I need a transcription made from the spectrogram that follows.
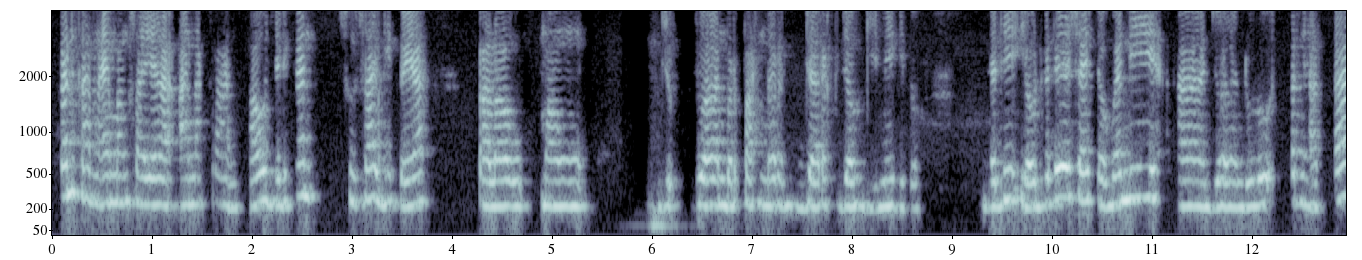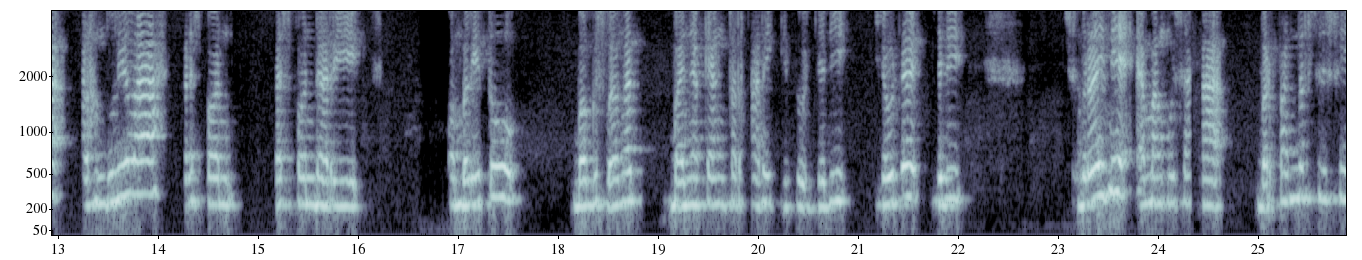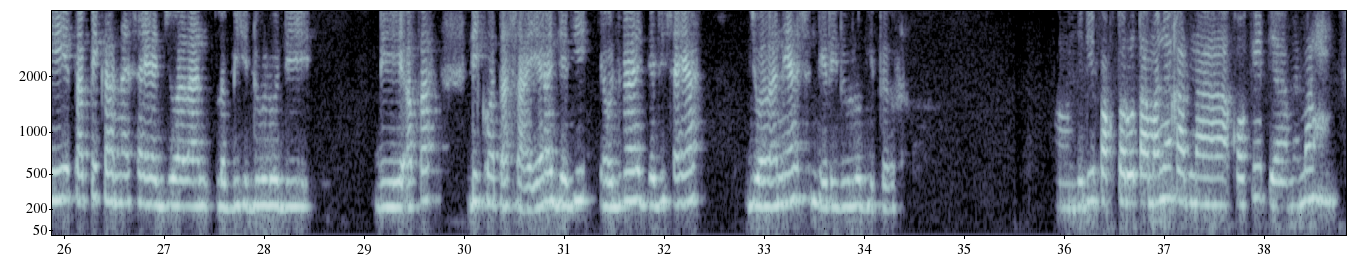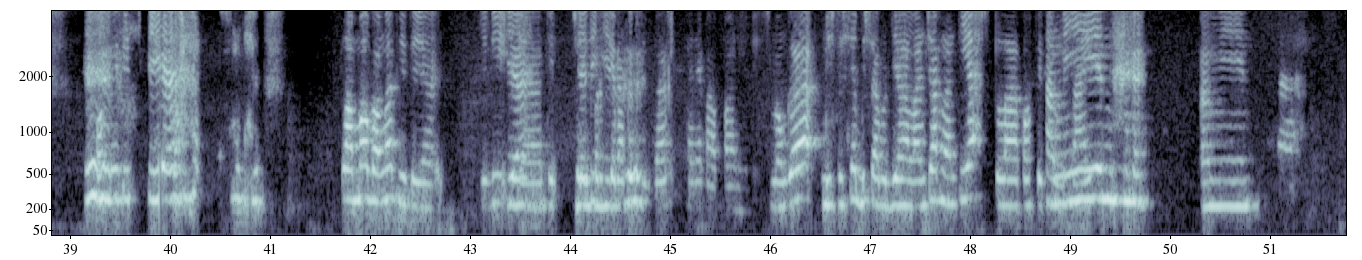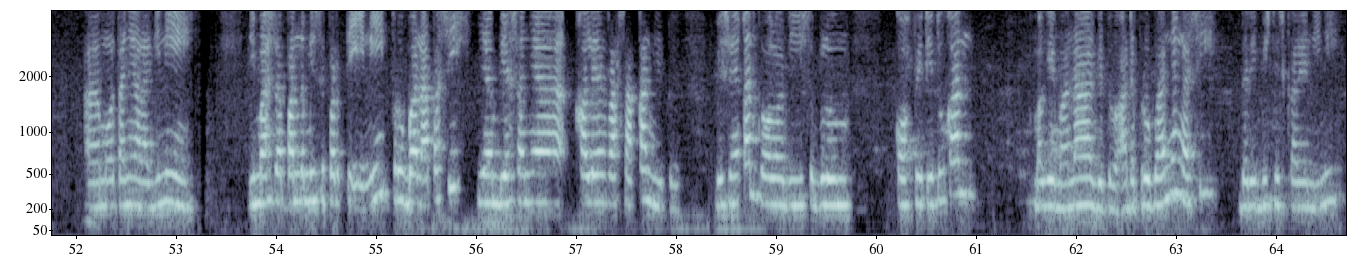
Kan karena emang saya anak rantau jadi kan susah gitu ya kalau mau jualan berpartner jarak jauh gini gitu. Jadi ya udah deh saya coba nih uh, jualan dulu. Ternyata alhamdulillah respon respon dari pembeli itu bagus banget banyak yang tertarik gitu. Jadi ya udah jadi sebenarnya ini emang usaha berpartner sih tapi karena saya jualan lebih dulu di di apa di kota saya jadi ya udah jadi saya jualannya sendiri dulu gitu oh, jadi faktor utamanya karena covid ya memang COVID itu iya. lama banget gitu ya. Jadi ya, ya jadi gitu. juga misalnya kapan. Semoga bisnisnya bisa berjalan lancar nanti ya setelah COVID Amin. selesai. Amin. Uh, mau tanya lagi nih, di masa pandemi seperti ini, perubahan apa sih yang biasanya kalian rasakan gitu? Biasanya kan kalau di sebelum COVID itu kan bagaimana gitu? Ada perubahannya nggak sih dari bisnis kalian ini?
